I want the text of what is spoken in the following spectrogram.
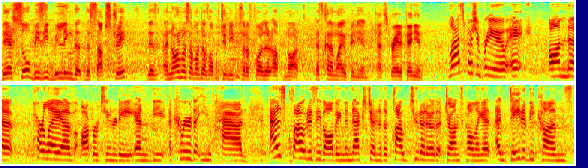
they're so busy building the, the substrate, there's enormous amount of opportunity sort of further up north. That's kind of my opinion. That's great opinion. Last question for you, eh, on the parlay of opportunity and the a career that you've had, as cloud is evolving, the next gen of the cloud 2.0 that John's calling it, and data becomes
